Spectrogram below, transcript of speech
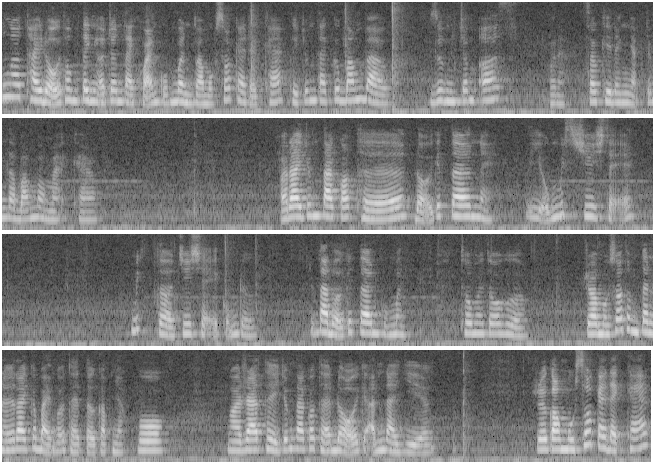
Muốn ờ, thay đổi thông tin ở trên tài khoản của mình và một số cài đặt khác thì chúng ta cứ bấm vào zoom.us sau khi đăng nhập chúng ta bấm vào mạng account. Ở đây chúng ta có thể đổi cái tên này ví dụ mix chia sẻ Mr chia sẻ cũng được. Chúng ta đổi cái tên của mình. Tomato hường rồi một số thông tin ở đây các bạn có thể tự cập nhật vô. Ngoài ra thì chúng ta có thể đổi cái ảnh đại diện. Rồi còn một số cài đặt khác.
